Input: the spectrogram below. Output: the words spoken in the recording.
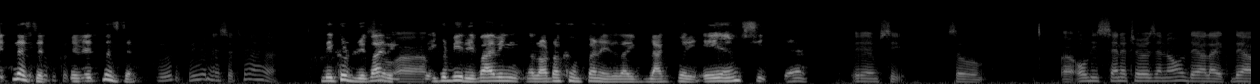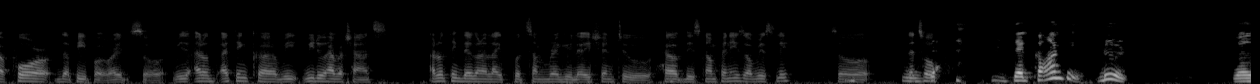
witnessed it it, could, we witnessed it we, we witnessed it. Yeah, yeah. They could revive So, it uh, they could be reviving a lot of companies like blackberry amc yeah AMC. So uh, all these senators and all, they are like they are for the people, right? So we, I don't, I think uh, we we do have a chance. I don't think they're gonna like put some regulation to help these companies, obviously. So let's hope. There can't be, dude. Well,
